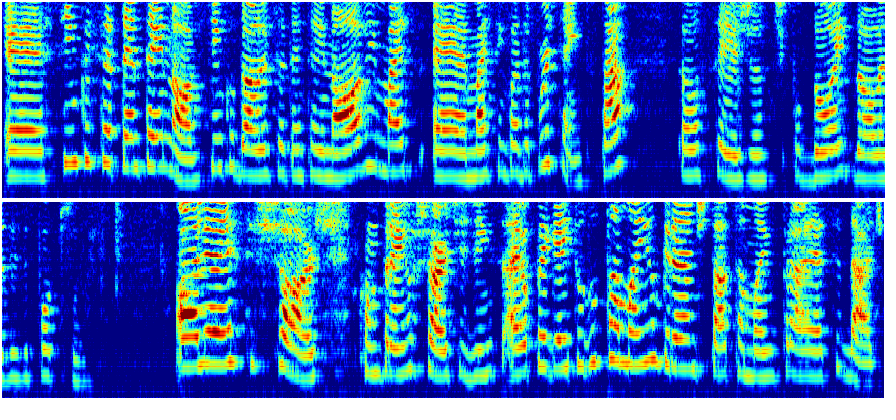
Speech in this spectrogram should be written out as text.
é 5,79. 5 dólares e 79 mais, é, mais 50%, tá? Então, ou seja, tipo 2 dólares e pouquinho. Olha esse short. Comprei um short jeans. Aí eu peguei tudo tamanho grande, tá? Tamanho pra essa idade.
